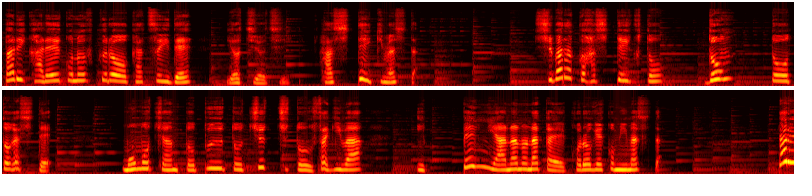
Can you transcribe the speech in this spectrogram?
ぱりカレー粉の袋を担いで、よちよち走っていきました。しばらく走っていくと、ドンと音がして、ももちゃんとプーとチュッチュとウサギは、いっぺんに穴の中へ転げ込みました。誰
